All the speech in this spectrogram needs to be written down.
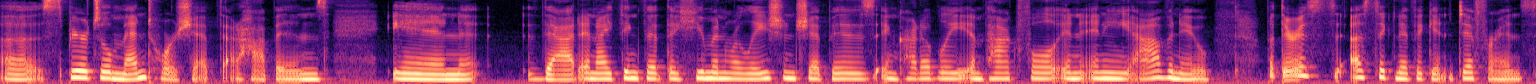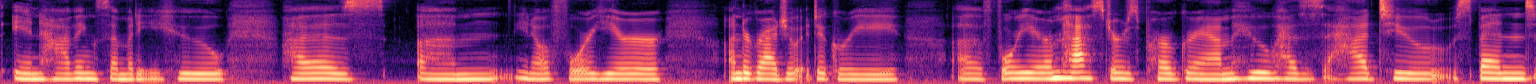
a spiritual mentorship that happens in that. And I think that the human relationship is incredibly impactful in any avenue. But there is a significant difference in having somebody who has, um, you know, a four year undergraduate degree, a four year master's program, who has had to spend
